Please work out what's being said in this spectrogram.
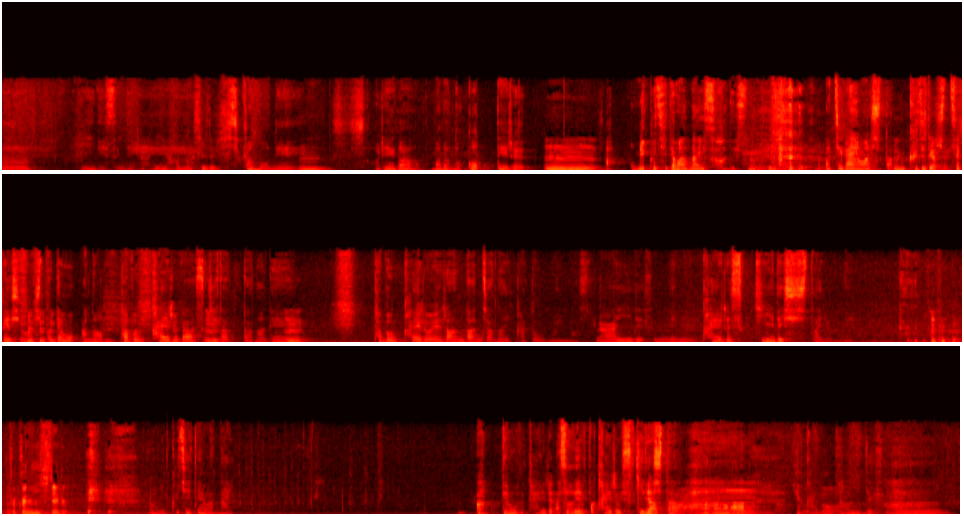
いいですね。いい話です。しかもね、うん。それがまだ残ってる。うん。あ、おみくじではないそうです。間違えました。くじでは失礼しました。でもあの多分カエルが好きだったので、うん。多分カエルを選んだんじゃないかと思います、あいいですでねカエル好きでしたよね。確認してる。おみくじではない。あでもカエルあそうやっぱカエル好きでした。よかった。ですね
